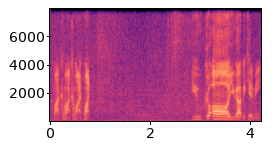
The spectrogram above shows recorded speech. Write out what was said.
Come on, come on, come on, come on. You go. Oh, you gotta be kidding me.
